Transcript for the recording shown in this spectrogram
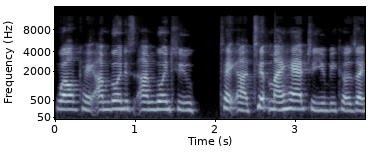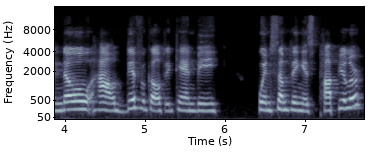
Well, okay, I'm going to I'm going to take uh, tip my hat to you because I know how difficult it can be when something is popular.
